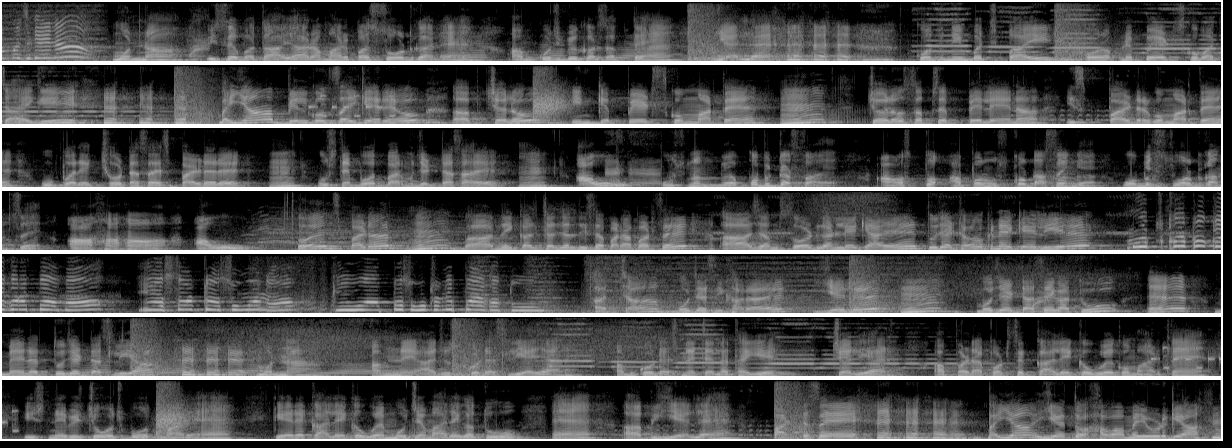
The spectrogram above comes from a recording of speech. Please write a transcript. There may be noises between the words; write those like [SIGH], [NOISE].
समझ गए ना? मुन्ना इसे बता यार हमारे पास शॉट गन है। हम कुछ भी कर सकते हैं। ये ले। [LAUGHS] खुद नहीं बच पाई और अपने पेट्स को बचाएगी। [LAUGHS] भैया बिल्कुल सही कह रहे हो। अब चलो इनके पेट्स को मारते हैं। हम्म? चलो सबसे पहले है ना स्पाइडर को मारते हैं। ऊपर एक छोटा सा स्पाइडर है हम्म उसने बहुत बार मुझे डसा है हम्म आओ उसने मेरे को भी डसा है। आज तो अपन उसको डसेंगे वो भी शॉटगन से। आहा हा आओ। ओए स्पाइडर हम्म बाहर निकल चल जल्दी से फटाफट से। आज हम शॉटगन लेके आए हैं तुझे ठोकने के लिए। मुझको कर बाबा ऐसा डसूँगा ना कि वापस उठ नहीं पाएगा तू। अच्छा मुझे सिखा रहा है ये ले हम्म मुझे डसेगा तू। हैं? मैंने तुझे डस लिया। [LAUGHS] मुन्ना, हमने आज उसको डस लिया यार। हमको डसने चला था ये। चल यार, अब फटाफट से काले कौए को मारते हैं। इसने भी चोच बहुत मारे हैं। कह रहे, काले कौए मुझे मारेगा तू? हैं? अब ये ले पट से। [LAUGHS] भैया ये तो हवा में उड़ गया। [LAUGHS]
